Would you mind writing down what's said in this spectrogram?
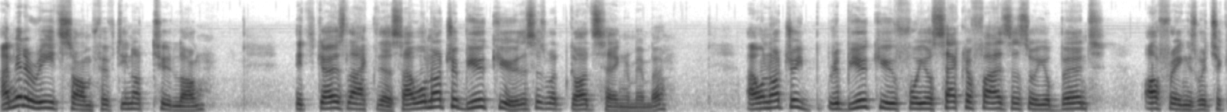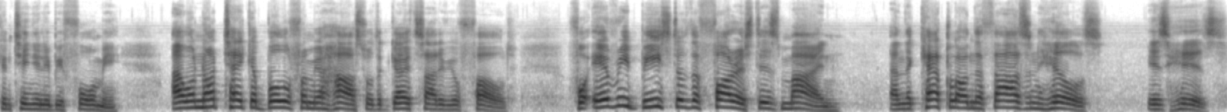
I'm going to read Psalm 50, not too long. It goes like this I will not rebuke you. This is what God's saying, remember. I will not re- rebuke you for your sacrifices or your burnt offerings which are continually before me. I will not take a bull from your house or the goats out of your fold. For every beast of the forest is mine, and the cattle on the thousand hills is his.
